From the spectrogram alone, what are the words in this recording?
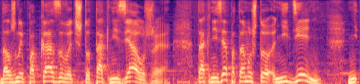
должны показывать, что так нельзя уже. Так нельзя, потому что не день, не,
